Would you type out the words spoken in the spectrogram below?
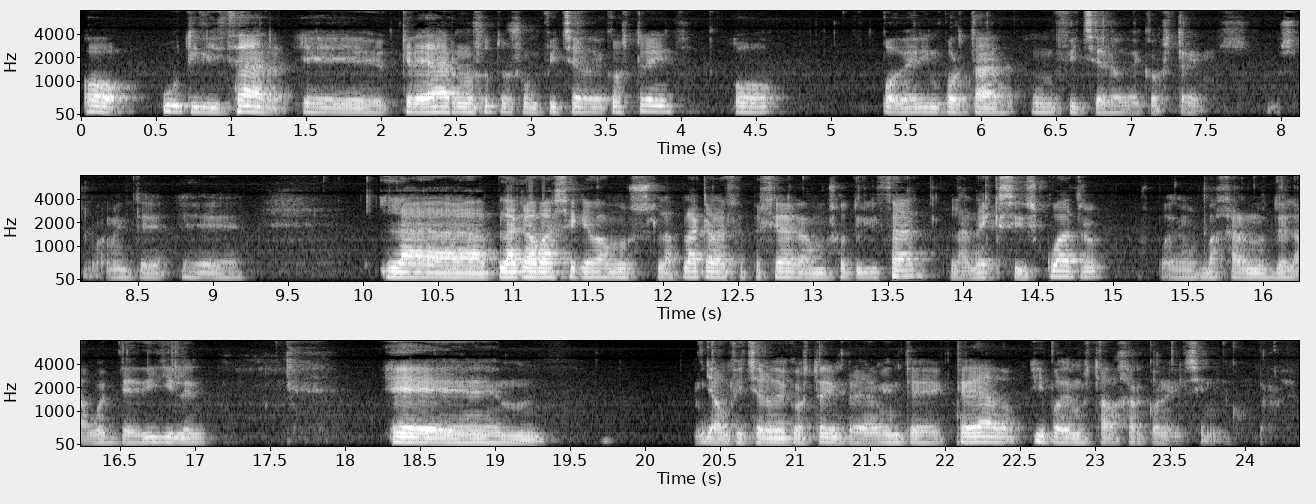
o utilizar, eh, crear nosotros un fichero de constraints o poder importar un fichero de constraints. Pues, nuevamente, eh, la placa base que vamos, la placa de FPGA que vamos a utilizar, la Nexus 4, pues podemos bajarnos de la web de Digilen eh, ya un fichero de constraint previamente creado y podemos trabajar con él sin ningún problema.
